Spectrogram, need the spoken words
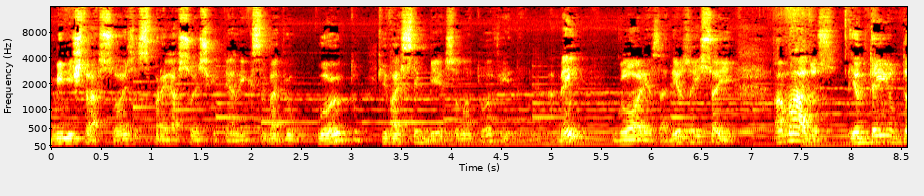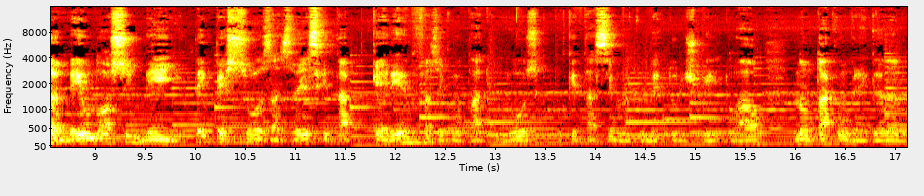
ministrações, as pregações que tem ali, que você vai ver o quanto que vai ser bênção na tua vida. Amém? Glórias a Deus, é isso aí. Amados, eu tenho também o nosso e-mail. Tem pessoas às vezes que estão tá querendo fazer contato conosco porque está sendo uma cobertura espiritual, não está congregando,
